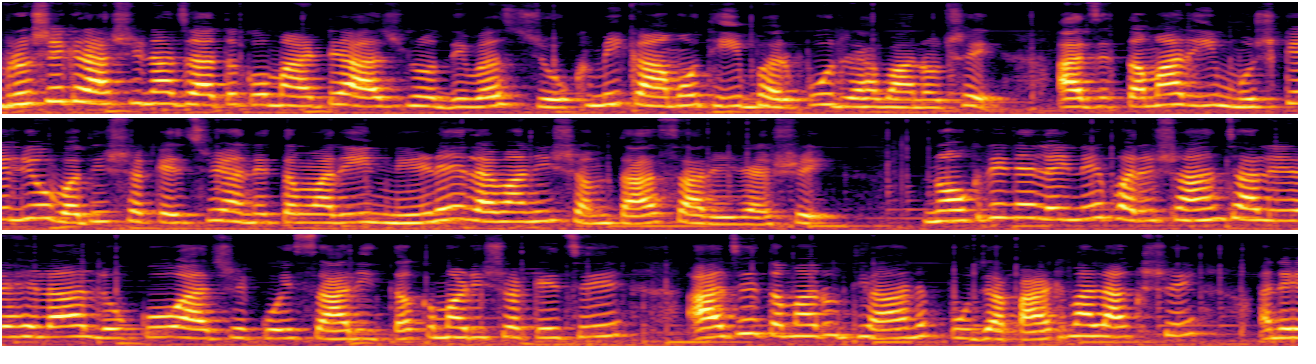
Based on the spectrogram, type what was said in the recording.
વૃશ્ચિક રાશિના જાતકો માટે આજનો દિવસ જોખમી કામોથી ભરપૂર રહેવાનો છે. આજે તમારી મુશ્કેલીઓ વધી શકે છે અને તમારી નિર્ણય લેવાની ક્ષમતા સારી રહેશે. નોકરીને લઈને પરેશાન ચાલી રહેલા લોકો આજે કોઈ સારી તક મળી શકે છે. આજે તમારું ધ્યાન પૂજાપાઠમાં લાગશે અને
